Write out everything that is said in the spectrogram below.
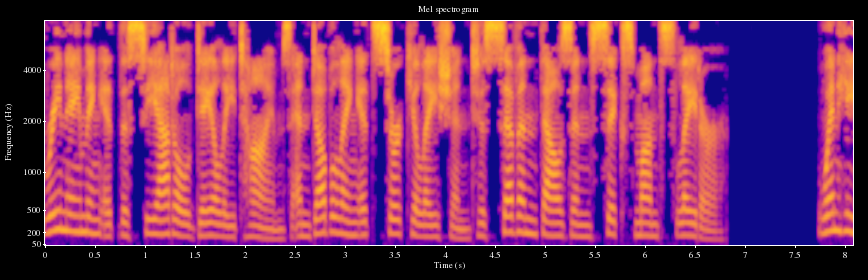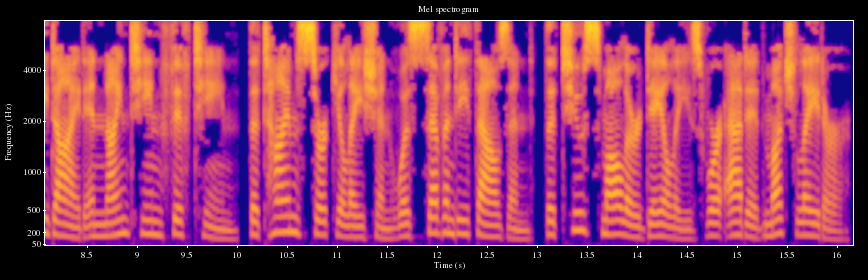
renaming it the Seattle Daily Times and doubling its circulation to 7,000 six months later. When he died in 1915, the Times circulation was 70,000, the two smaller dailies were added much later.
